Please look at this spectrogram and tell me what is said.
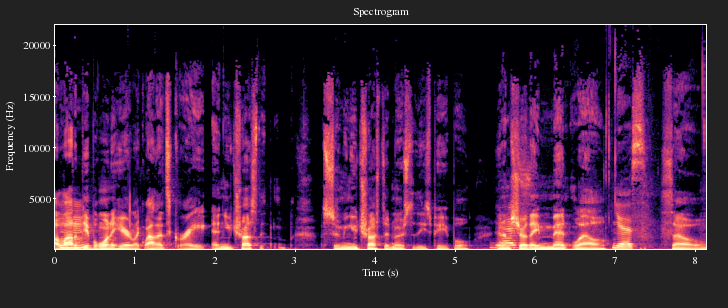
a lot Mm-hmm. of people want to hear. Like, wow, that's great. And you trust, assuming you trusted most of these people, and I'm sure they meant well. Yes. So,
